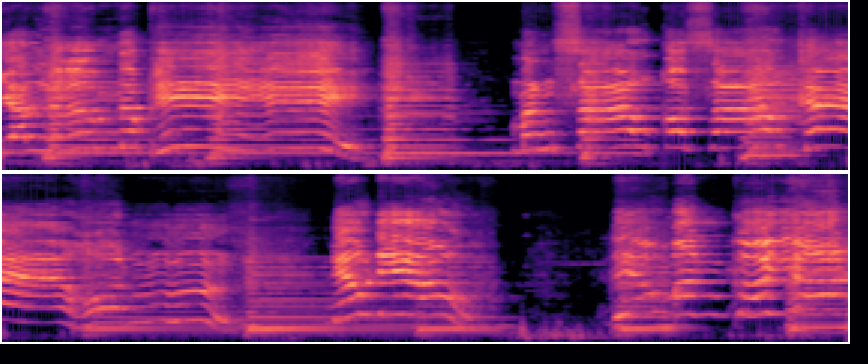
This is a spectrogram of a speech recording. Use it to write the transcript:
อย่าลืม เดี๋ยวมันก็ยัน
